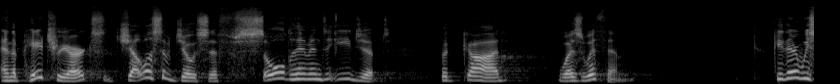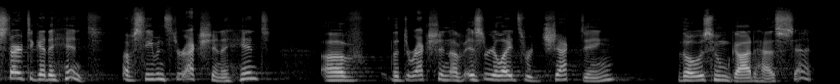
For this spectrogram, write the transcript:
And the patriarchs, jealous of Joseph, sold him into Egypt, but God was with him. Okay, there we start to get a hint of Stephen's direction, a hint of the direction of Israelites rejecting those whom God has sent.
